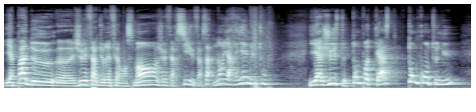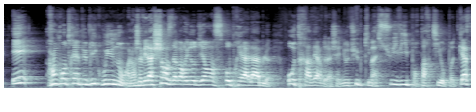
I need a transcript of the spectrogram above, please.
il n'y a pas de euh, je vais faire du référencement, je vais faire ci, je vais faire ça. Non, il n'y a rien du tout. Il y a juste ton podcast, ton contenu et rencontrer un public, oui ou non. Alors j'avais la chance d'avoir une audience au préalable au travers de la chaîne YouTube qui m'a suivi pour partir au podcast,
